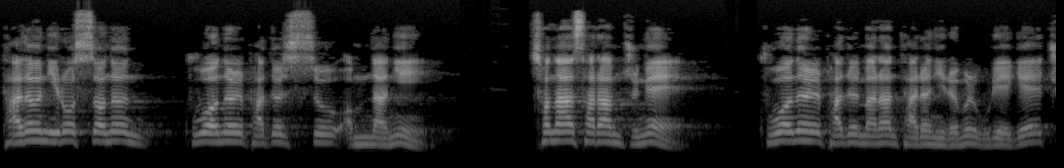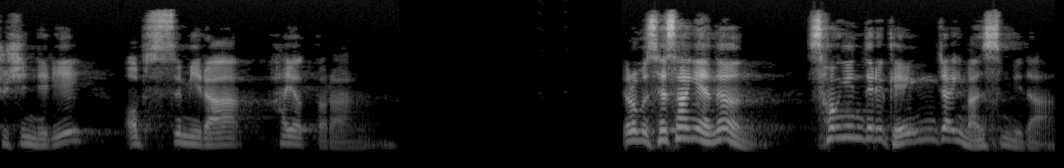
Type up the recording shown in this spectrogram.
다른 이로서는 구원을 받을 수 없나니 천하 사람 중에 구원을 받을 만한 다른 이름을 우리에게 주신 일이 없음이라 하였더라. 여러분 세상에는 성인들이 굉장히 많습니다.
